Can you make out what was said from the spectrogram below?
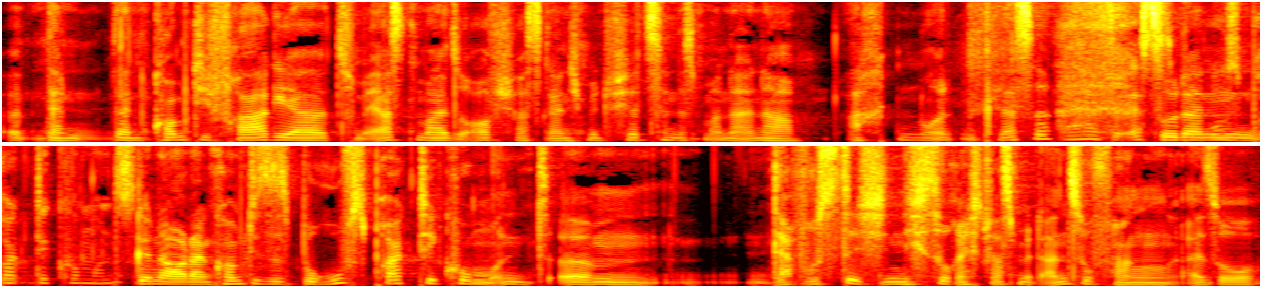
Äh, dann, dann kommt die Frage ja zum ersten Mal so auf. Ich weiß gar nicht, mit 14 ist man in einer achten, neunten Klasse. Ja, also erst so dann, Berufspraktikum und so. Genau, dann kommt dieses Berufspraktikum und ähm, da wusste ich nicht so recht, was mit anzufangen. Also,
